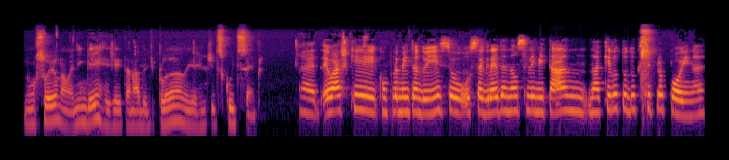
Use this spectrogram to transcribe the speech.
Não sou eu, não. É ninguém rejeita nada de plano e a gente discute sempre. É, eu acho que, complementando isso, o segredo é não se limitar naquilo tudo que se propõe, né?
